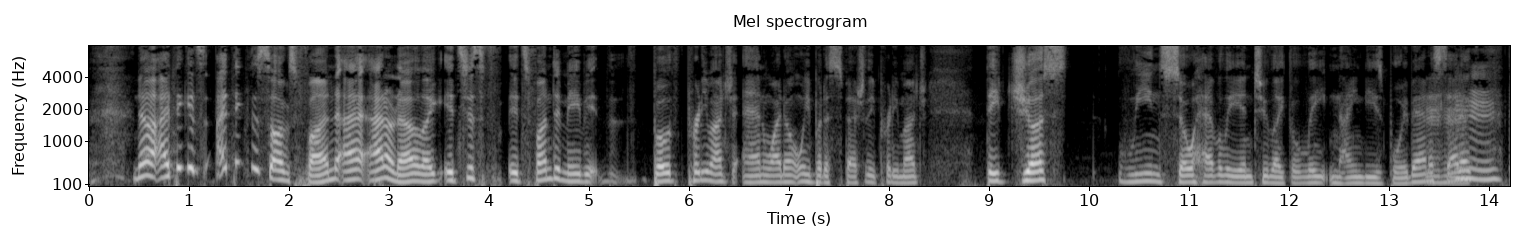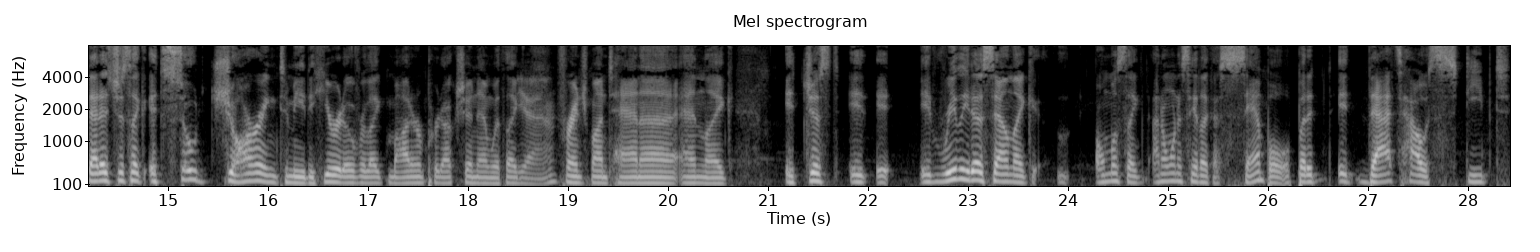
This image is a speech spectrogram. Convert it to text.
no, I think it's. I think this song's fun. I I don't know. Like it's just it's fun to maybe both pretty much and why don't we, but especially pretty much. They just lean so heavily into like the late 90s boy band mm-hmm. aesthetic mm-hmm. that it's just like it's so jarring to me to hear it over like modern production and with like Yeah. French Montana and like it just it it it really does sound like almost like I don't want to say like a sample, but it it that's how steeped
